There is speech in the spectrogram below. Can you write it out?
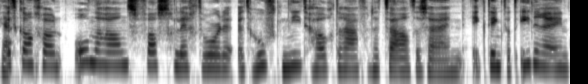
Ja. Het kan gewoon onderhands vastgelegd worden. Het hoeft niet hoogdravende taal te zijn. Ik denk dat iedereen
